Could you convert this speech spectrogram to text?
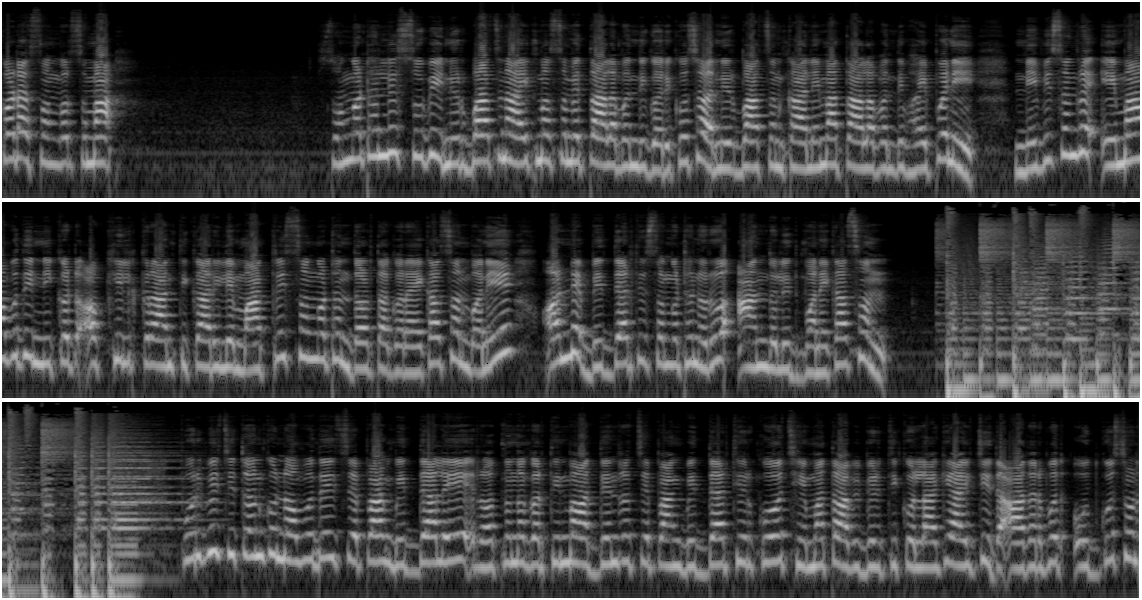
कड़ा संघर्षमा संगठनले सोभि निर्वाचन आयोगमा समेत तालाबन्दी गरेको छ। निर्वाचन कालेमा तालाबन्दी भए पनि नेविसंघ र एमावधि निकट अखिल क्रान्तिकारीले मात्रै संगठन दर्ता गराएका छन् भने अन्य विद्यार्थी संगठनहरू आन्दोलित बनेका छन्। पूर्वी चितवनको नवोदय चेपाङ विद्यालय रत्नगर तिनमा अध्ययनरत चेपाङ विद्यार्थीहरूको क्षमता अभिवृद्धिको लागि आयोजित आधारभूत उद्घोषण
